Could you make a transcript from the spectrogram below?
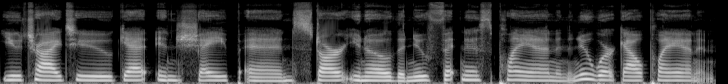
You try to get in shape and start, you know, the new fitness plan and the new workout plan and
